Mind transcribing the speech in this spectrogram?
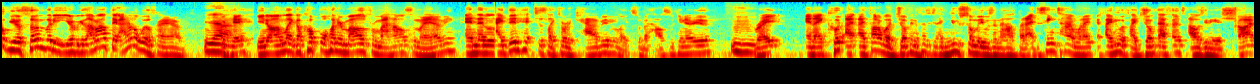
Help! You know, somebody, you know, because I'm out there. I don't know where else I am. Yeah. Okay. You know, I'm like a couple hundred miles from my house in Miami. And then I did hit just like sort of cabin, like sort of house looking area, Mm-hmm. right? And I could, I, I thought about jumping the fence because I knew somebody was in the house. But at the same time, when I, if I knew if I jumped that fence, I was gonna get shot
